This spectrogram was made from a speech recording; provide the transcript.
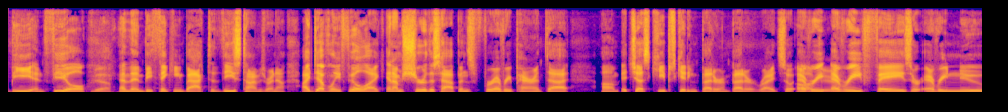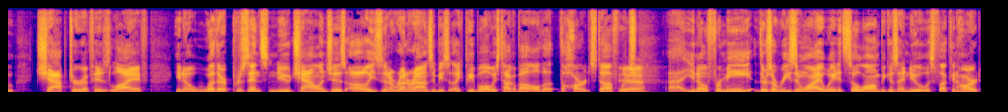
be and feel, Yeah. and then be thinking back to these times right now. I definitely feel like, and I'm sure this happens for every parent that. Um, it just keeps getting better and better, right? So every dude. every phase or every new chapter of his life, you know, whether it presents new challenges, oh, he's going to run around, He's going to be like people always talk about all the the hard stuff, which Yeah. uh, you know, for me, there's a reason why I waited so long because I knew it was fucking hard.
